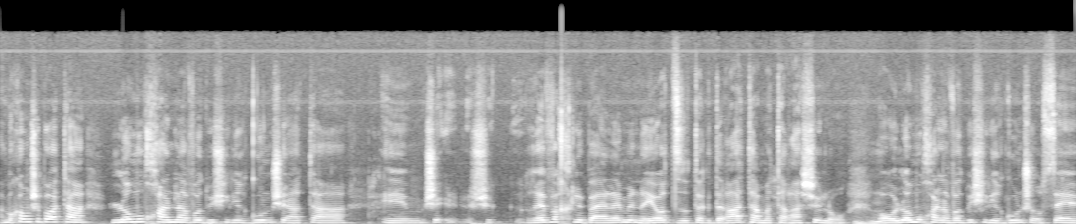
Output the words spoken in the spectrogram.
המקום שבו אתה לא מוכן לעבוד בשביל ארגון שאתה, ש- שרווח לבעלי מניות זאת הגדרת המטרה שלו, או לא מוכן לעבוד בשביל ארגון שעושה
